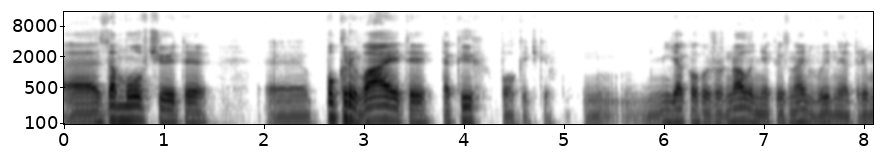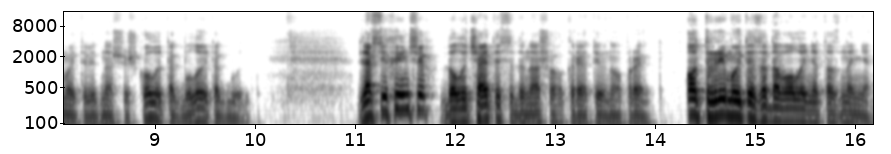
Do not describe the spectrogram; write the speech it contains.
е, замовчуєте, е, покриваєте таких покидьків. Ніякого журналу, ніяких знань ви не отримуєте від нашої школи. Так було і так буде. Для всіх інших долучайтеся до нашого креативного проєкту. Отримуйте задоволення та знання.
